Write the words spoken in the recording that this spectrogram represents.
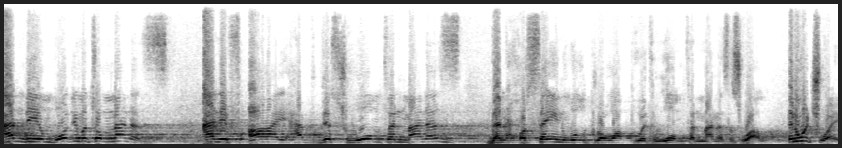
and the embodiment of manners. And if I have this warmth and manners, then Hussein will grow up with warmth and manners as well. In which way?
